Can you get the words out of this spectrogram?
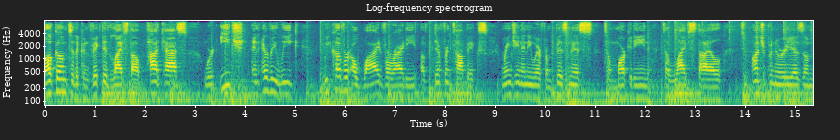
Welcome to the Convicted Lifestyle Podcast, where each and every week we cover a wide variety of different topics, ranging anywhere from business to marketing to lifestyle to entrepreneurism,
